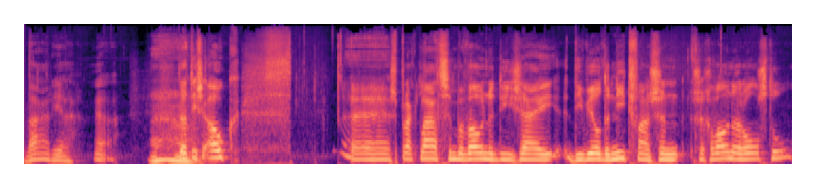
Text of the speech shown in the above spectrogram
waar, ja. ja. Ah. Dat is ook, eh, sprak laatst een bewoner die zei, die wilde niet van zijn, zijn gewone rolstoel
